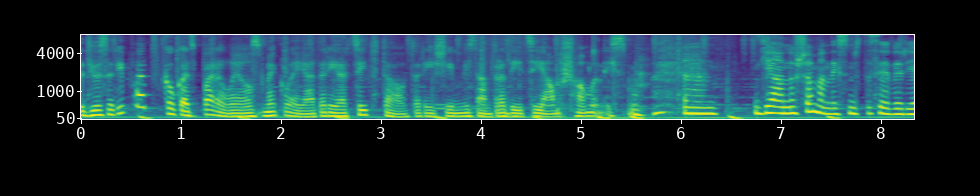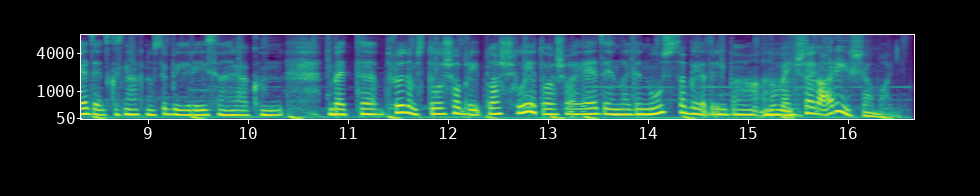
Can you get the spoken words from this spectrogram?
Tad jūs arī pat kaut kāds paralēls meklējāt arī ar citu tautu, arī šīm visām tradīcijām šamanismu. Um. Jā, nu, šamanisms tas jau ir jēdziens, kas nāk no Sibīrijas vairāk. Un, bet, eh, protams, to šobrīd plaši lieto šo jēdzienu, lai gan mūsu sabiedrībā. Nu, Meksikā šeit... arī ir šamaņi.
